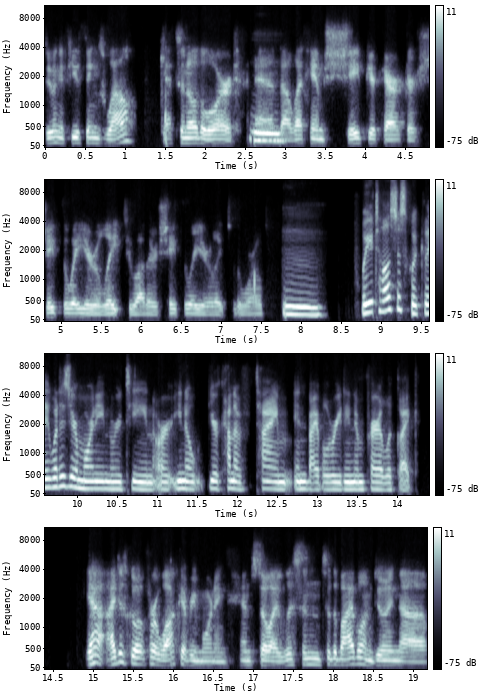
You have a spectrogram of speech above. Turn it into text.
doing a few things well, get to know the Lord mm. and uh, let Him shape your character, shape the way you relate to others, shape the way you relate to the world. Mm. Will you tell us just quickly what is your morning routine or you know your kind of time in Bible reading and prayer look like? Yeah, I just go out for a walk every morning, and so I listen to the Bible. I'm doing a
